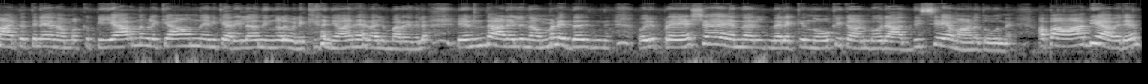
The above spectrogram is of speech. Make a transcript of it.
മാറ്റത്തിനെ നമുക്ക് പി ആർ എന്ന് വിളിക്കാമെന്ന് എനിക്കറിയില്ല. അത് നിങ്ങൾ വിളിക്കുക ഞാൻ ഏതായാലും പറയുന്നില്ല. എന്താണേലും നമ്മളിത് ഒരു പ്രേക്ഷക എന്ന നിലയ്ക്ക് നോക്കി കാണുമ്പോൾ ഒരു അതിശയമാണ് തോന്നുന്നത് അപ്പോൾ ആദ്യം ഏഹ്,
